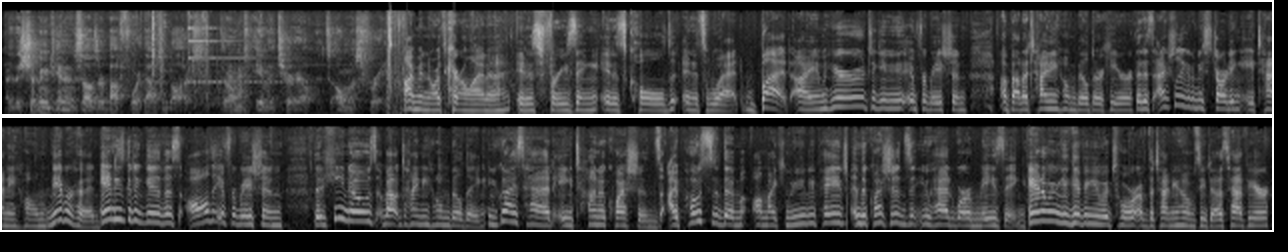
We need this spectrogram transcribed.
The shipping container themselves are about $4,000. They're almost immaterial. It's almost free. I'm in North Carolina. It is freezing, it is cold, and it's wet. But I am here to give you information about a tiny home builder here that is actually going to be starting a tiny home neighborhood. And he's going to give us all the information that he knows about tiny home building. You guys had a ton of questions. I posted them on my community page, and the questions that you had were amazing. And I'm going to be giving you a tour of the tiny homes he does have here.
